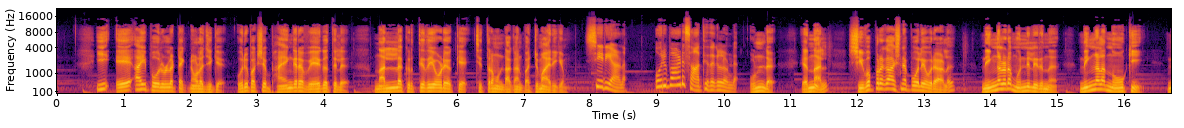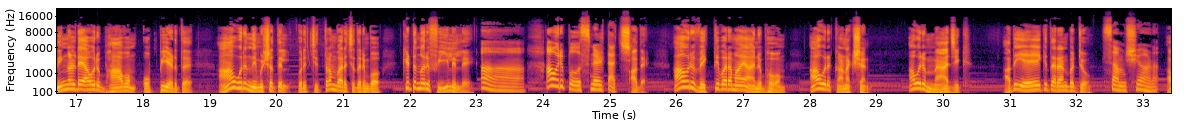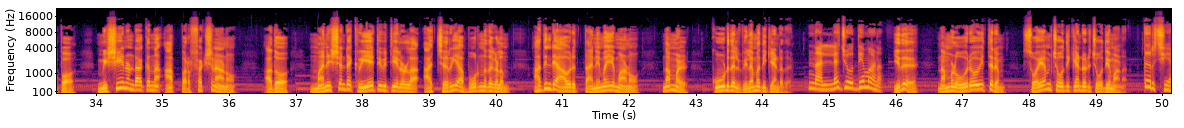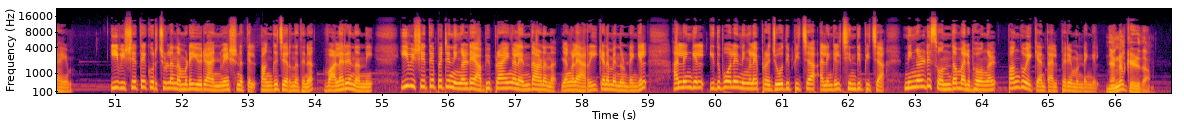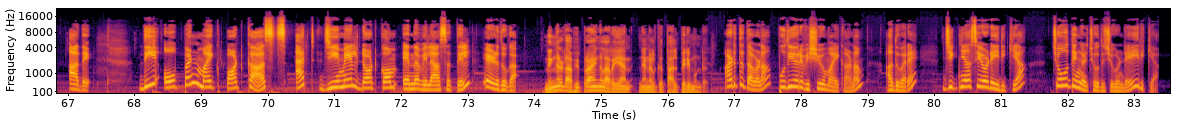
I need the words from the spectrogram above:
ഈ എ ഐ പോലുള്ള ടെക്നോളജിക്ക് ഒരുപക്ഷെ ഭയങ്കര വേഗത്തിൽ നല്ല കൃത്യതയോടെയൊക്കെ ചിത്രമുണ്ടാക്കാൻ പറ്റുമായിരിക്കും. ശരിയാണ്. ഒരുപാട് സാധ്യതകളുണ്ട്. ഉണ്ട്. എന്നാൽ ശിവപ്രകാശിനെ പോലെ ഒരാൾ നിങ്ങളുടെ മുന്നിലിരുന്ന് നിങ്ങളെ നോക്കി നിങ്ങളുടെ ആ ഒരു ഭാവം ഒപ്പിയെടുത്ത് ആ ഒരു നിമിഷത്തിൽ ഒരു ചിത്രം വരച്ചു തരുമ്പോൾ കിട്ടുന്നൊരു ഫീലില്ലേ? ആ ആ ഒരു പേഴ്സണൽ ടച്ച്. അതെ. ആ ഒരു വ്യക്തിപരമായ അനുഭവം ആ ഒരു കണക്ഷൻ ആ ഒരു മാജിക് അത് എക്ക് തരാൻ പറ്റുമോ സംശയമാണ്. അപ്പോ മെഷീൻ ഉണ്ടാക്കുന്ന ആ പെർഫെക്ഷനാണോ അതോ മനുഷ്യന്റെ ക്രിയേറ്റിവിറ്റിയിലുള്ള ആ ചെറിയ അപൂർണതകളും അതിന്റെ ആ ഒരു തനിമയുമാണോ നമ്മൾ കൂടുതൽ വിലമതിക്കേണ്ടത്? നല്ല ചോദ്യമാണ്. ഇത് നമ്മൾ ഓരോരുത്തരും സ്വയം ചോദിക്കേണ്ട ഒരു ചോദ്യമാണ്. തീർച്ചയായും. ഈ വിഷയത്തെക്കുറിച്ചുള്ള നമ്മുടെ ഈ ഒരു അന്വേഷണത്തിൽ പങ്കുചേർന്നതിന് വളരെ നന്ദി. ഈ വിഷയത്തെപ്പറ്റി നിങ്ങളുടെ അഭിപ്രായങ്ങൾ എന്താണെന്ന് ഞങ്ങളെ അറിയിക്കണമെന്നുണ്ടെങ്കിൽ അല്ലെങ്കിൽ ഇതുപോലെ നിങ്ങളെ പ്രചോദിപ്പിച്ച അല്ലെങ്കിൽ ചിന്തിപ്പിച്ച നിങ്ങളുടെ സ്വന്തം അനുഭവങ്ങൾ പങ്കുവയ്ക്കാൻ താൽപ്പര്യമുണ്ടെങ്കിൽ. ഞങ്ങൾക്ക് എഴുതാം. അതെ. The open mic podcasts at Gmail dot com എന്ന വിലാസത്തിൽ എഴുതുക. നിങ്ങളുടെ അഭിപ്രായങ്ങൾ അറിയാൻ ഞങ്ങൾക്ക് താൽപ്പര്യമുണ്ട്. അടുത്ത തവണ പുതിയൊരു വിഷയവുമായി കാണാം. അതുവരെ ജിജ്ഞാസയോടെ ഇരിക്കുക ചോദ്യങ്ങൾ ചോദിച്ചുകൊണ്ടേയിരിക്കുക.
